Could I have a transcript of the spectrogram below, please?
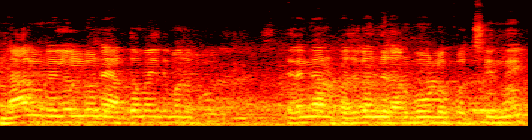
నాలుగు నెలల్లోనే అర్థమైంది మనకు. తెలంగాణ ప్రజలందరి అనుభవంలోకి వచ్చింది.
